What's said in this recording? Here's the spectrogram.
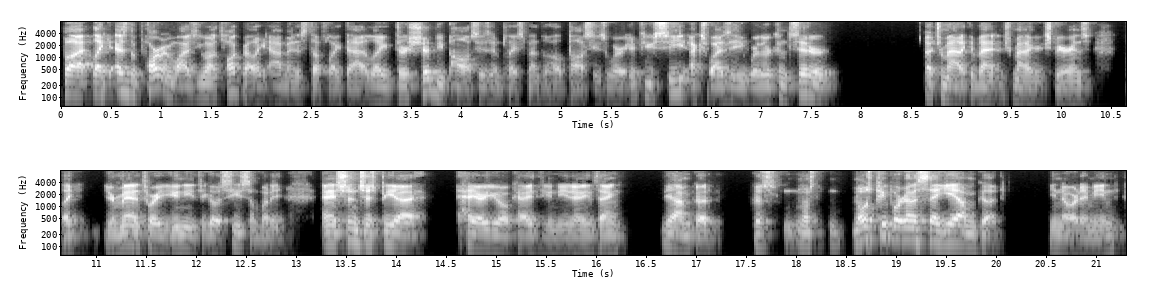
but like as department wise, you want to talk about like admin and stuff like that. Like there should be policies in place, mental health policies, where if you see XYZ where they're considered a traumatic event, a traumatic experience, like you're mandatory, you need to go see somebody. And it shouldn't just be a, hey, are you okay? Do you need anything? Yeah, I'm good. Because most most people are gonna say, Yeah, I'm good. You know what I mean?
